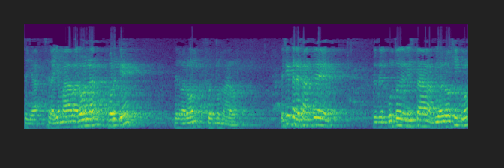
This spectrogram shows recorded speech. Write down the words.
Será llamada varona porque del varón fue tomado. Es interesante desde el punto de vista biológico,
